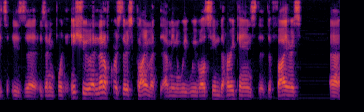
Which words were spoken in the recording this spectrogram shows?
is is uh, is an important issue. And then, of course, there's climate. I mean, we we've all seen the hurricanes, the, the fires. Uh,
